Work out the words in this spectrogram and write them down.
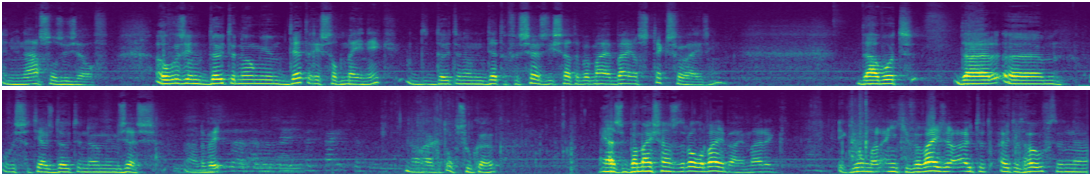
En uw naast als uzelf. Overigens in Deuteronomium 30 is dat, meen ik. Deuteronomium 30 vers 6, die staat er bij mij bij als tekstverwijzing. Daar wordt, daar, um, of is dat juist Deuteronomium 6? Nou, dan weet, nou ga ik het opzoeken ook. Ja, bij mij staan ze er allebei bij, maar ik, ik wil maar eentje verwijzen uit het, uit het hoofd. En, uh,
